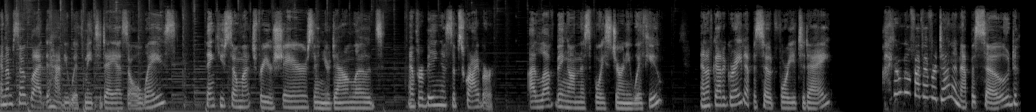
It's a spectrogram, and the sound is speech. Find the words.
and I'm so glad to have you with me today, as always. Thank you so much for your shares and your downloads and for being a subscriber. I love being on this voice journey with you. And I've got a great episode for you today. I don't know if I've ever done an episode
